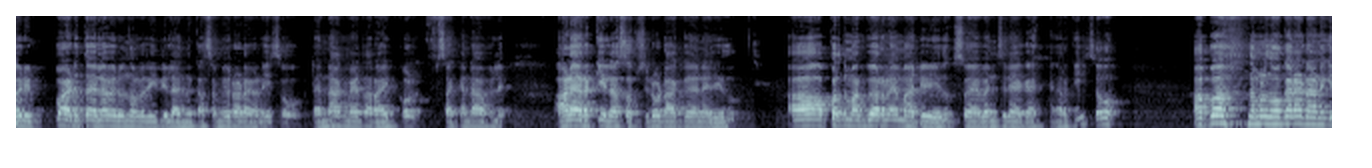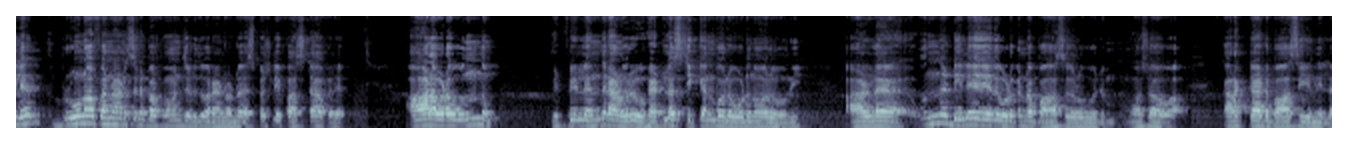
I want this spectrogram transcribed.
വരും ഇപ്പം അടുത്ത ഇല വരും എന്നുള്ള രീതിയിലായിരുന്നു കസമീറോടെ കളി. So Ten Hag made the right call second ഹാഫിൽ ആളെ ഇറക്കിയില്ല. സബ്സ്റ്റിറ്റ്യൂട്ട് ആക്കുക തന്നെ ചെയ്തു അപ്പുറത്ത് മഗ്വറിനെ മാറ്റുക ചെയ്തു. സോ എവൻസിനെ ഒക്കെ ഇറക്കി. സോ അപ്പോൾ നമ്മൾ നോക്കാനായിട്ടാണെങ്കിൽ ബ്രൂണോ ഫെർണാണ്ടസിന്റെ പെർഫോമൻസ് എടുത്ത് പറയേണ്ടത് എസ്പെഷ്യലി ഫസ്റ്റ് ഹാഫിൽ ആളവിടെ ഒന്നും മിഡ്ഫീൽഡിൽ എന്തിനാണ് ഒരു ഹെഡ്ലെസ് ചിക്കൻ പോലെ ഓടുന്ന പോലെ തോന്നി. ആളുടെ ഒന്ന് ഡിലേ ചെയ്ത് കൊടുക്കേണ്ട പാസുകൾ പോലും മോശമാവുക. കറക്റ്റായിട്ട് പാസ് ചെയ്യുന്നില്ല.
